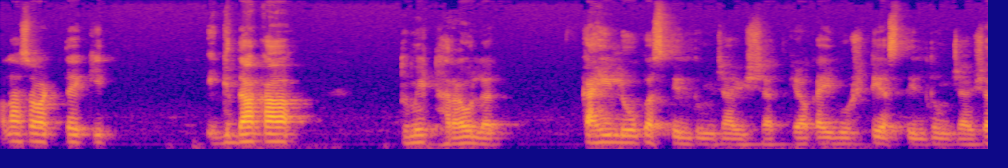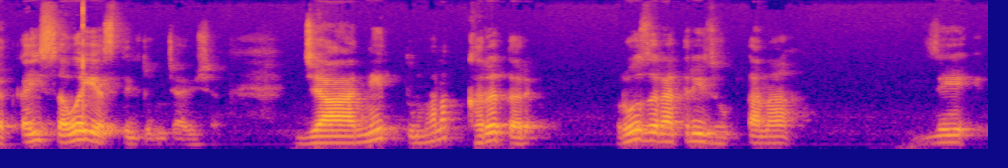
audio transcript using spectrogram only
मला असं वाटतंय की एकदा का तुम्ही ठरवलं काही लोक असतील तुमच्या आयुष्यात किंवा काही गोष्टी असतील तुमच्या आयुष्यात काही सवयी असतील तुमच्या आयुष्यात ज्याने तुम्हाला खरं तर रोज रात्री झोपताना जे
